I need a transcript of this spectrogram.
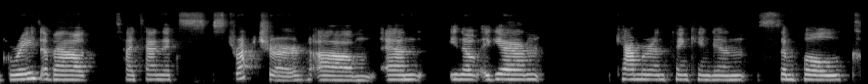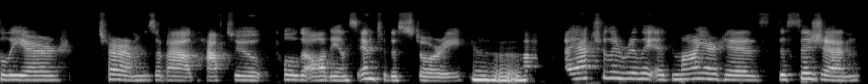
great about Titanic's structure. Um, and, you know, again, Cameron thinking in simple, clear terms about how to pull the audience into the story. Mm-hmm. Uh, I actually really admire his decision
